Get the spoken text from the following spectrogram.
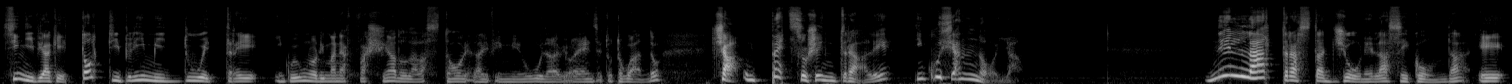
significa che tolti i primi due tre in cui uno rimane affascinato dalla storia, dalle femminili, dalla violenza e tutto quanto, c'ha un pezzo centrale in cui si annoia. Nell'altra stagione, la seconda, e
